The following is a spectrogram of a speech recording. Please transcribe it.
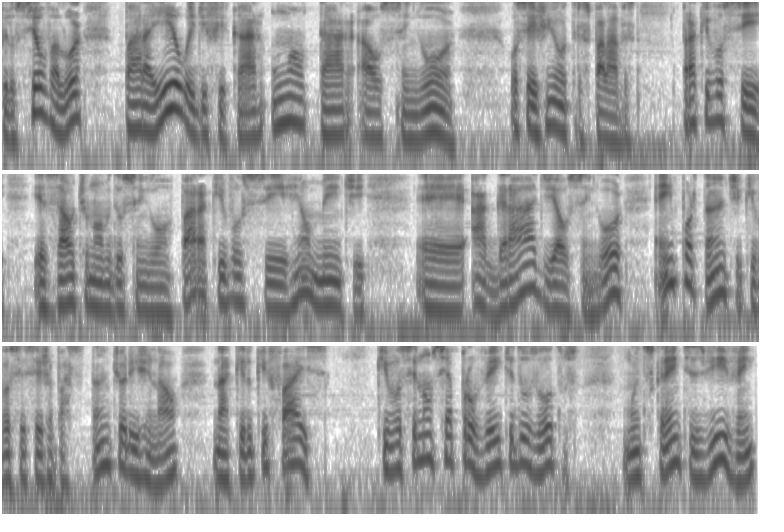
pelo seu valor, para eu edificar um altar ao Senhor. Ou seja, em outras palavras, para que você exalte o nome do Senhor, para que você realmente é, agrade ao Senhor, é importante que você seja bastante original naquilo que faz, que você não se aproveite dos outros. Muitos crentes vivem,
